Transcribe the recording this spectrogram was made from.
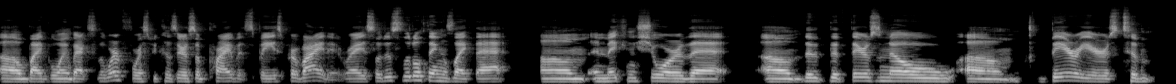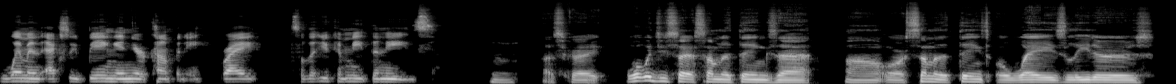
uh, by going back to the workforce because there's a private space provided, right? So just little things like that, um, and making sure that um, that, that, there's no um, barriers to women actually being in your company, right? So that you can meet the needs. Hmm, that's great. What would you say are some of the things that, uh, or some of the things or ways leaders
